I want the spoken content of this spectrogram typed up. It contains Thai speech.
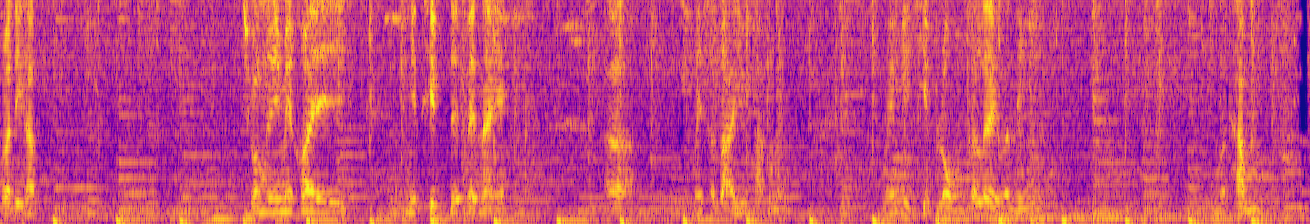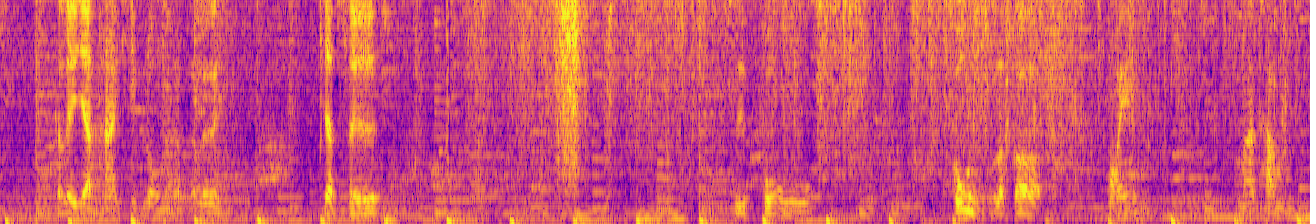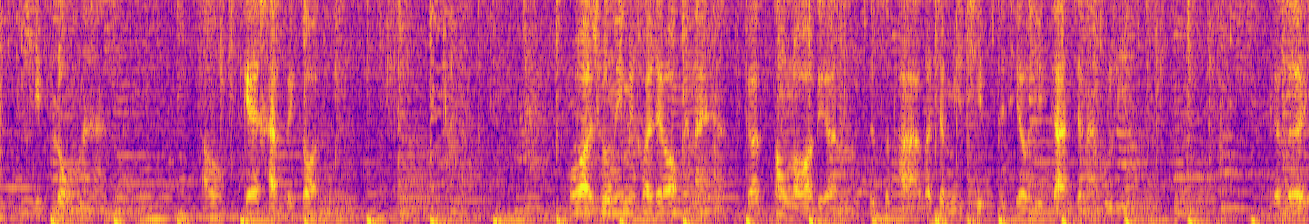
สวัสดีครับ ช่วงนี้ไม่ค่อยมีทริปได้ไปไหน ไม่สบายอยู่พักหนึ่งไม่มีคลิปลงก็เลยวันนี้ มาทำก็เลยอยากหาคลิปลงนะครับ ก็เลยจะซื้อ ซื้อปูกุ้งแล้วก็หอยมาทำคลิปลงนะฮะ เอาแก้ขัดไปก่อน เพราะว่าช่วงนี้ไม่ค่อยได้ออกไปไหนฮะก็ต้องรอเดือนพฤษภาก็จะมีทริปไปเที่ยวที่กาญจนบุรี ก็เลย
